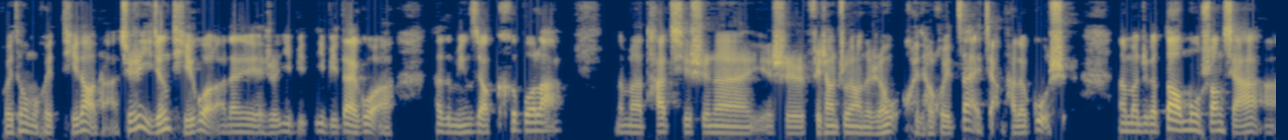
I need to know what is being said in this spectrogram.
回头我们会提到他，其实已经提过了，但是也是一笔一笔带过啊。他的名字叫科波拉，那么他其实呢也是非常重要的人物，回头会再讲他的故事。那么这个盗墓双侠啊，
